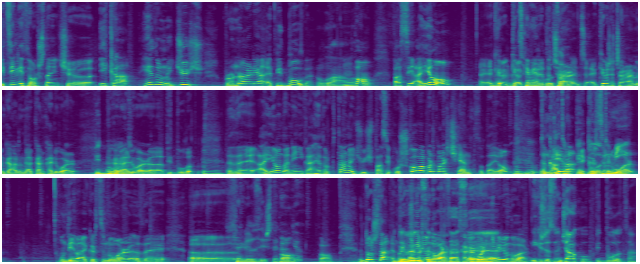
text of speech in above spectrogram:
i cili thoshte që i ka hedhur në gjyq pronarja e pitbullve. Wow. Po, Pasi ajo Kjo kjo kemi edhe të çarën, kjo është e çara në gardh nga kanë kaluar pitbullët. Kanë kaluar uh, pitbullët mm -hmm. dhe ajo tani i ka hedhur këta në gjyq pasi kur shkova për të marrë qentë thotë ajo, mm -hmm. u ndjeva e kërcënuar. U ndjeva e kërcënuar dhe ë uh, seriozisht e ka po, kjo. Po. Ndoshta për 1 milion dollar, ka kërkuar 1 milion dollar. I kishte zënë gjaku, pitbullit tha.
